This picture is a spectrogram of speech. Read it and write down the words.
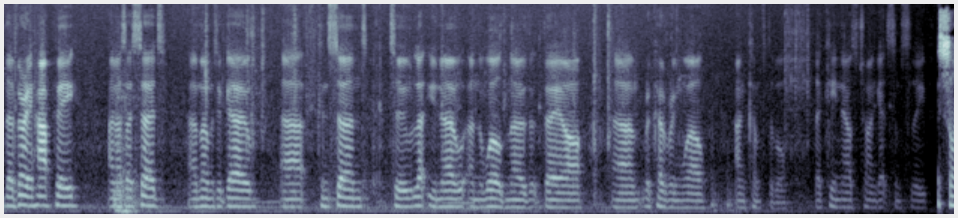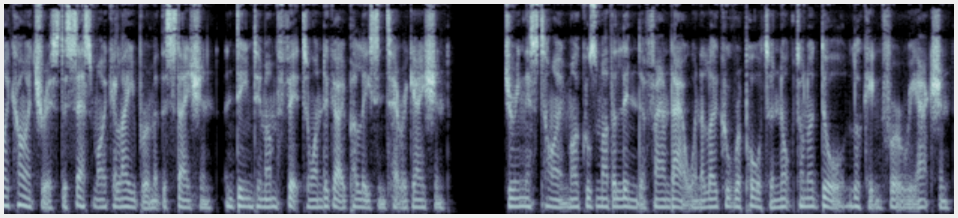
they're very happy, and as I said a moment ago, uh, concerned to let you know and the world know that they are um, recovering well and comfortable. They're keen now to try and get some sleep. A psychiatrist assessed Michael Abram at the station and deemed him unfit to undergo police interrogation. During this time, Michael's mother Linda found out when a local reporter knocked on her door looking for a reaction.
